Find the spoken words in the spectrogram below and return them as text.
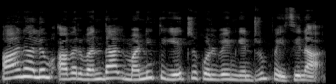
ஆனாலும் அவர் வந்தால் மன்னித்து ஏற்றுக்கொள்வேன் என்றும் பேசினார்.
